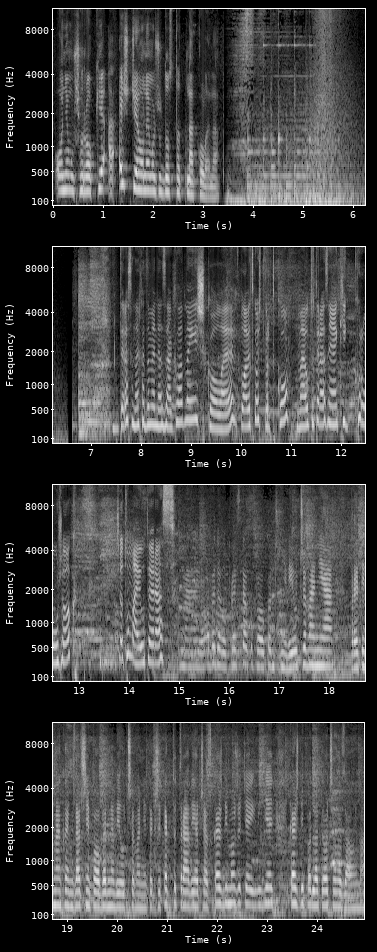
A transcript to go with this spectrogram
o ňom už roky a ešte ho nemôžu dostať na kolena. Teraz sa nachádzame na základnej škole v Plaveckom štvrtku. Majú tu teraz nejaký krúžok. Čo tu majú teraz? Majú obedovú prestávku po ukončení vyučovania, predtým ako im začne poobedné vyučovanie. Takže takto trávia čas. Každý môžete ich vidieť, každý podľa toho, čo ho zaujíma.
